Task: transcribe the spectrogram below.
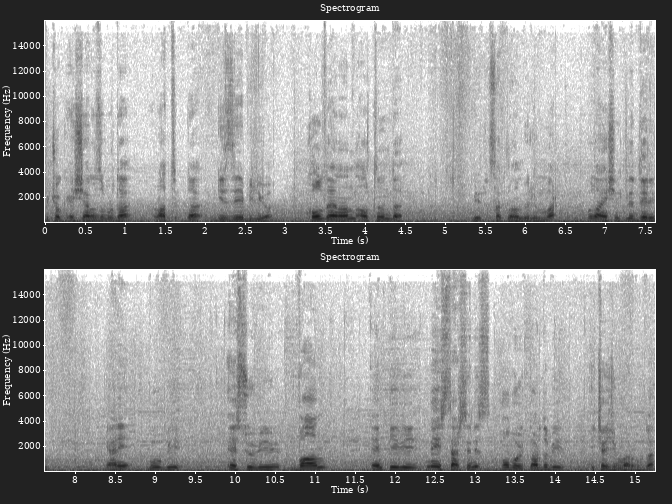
birçok eşyanızı burada rahatlıkla gizleyebiliyor. Kol dayanağının altının da bir saklama bölümü var. Bu da aynı şekilde derin. Yani bu bir SUV, van, MPV ne isterseniz o boyutlarda bir iç hacim var burada.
